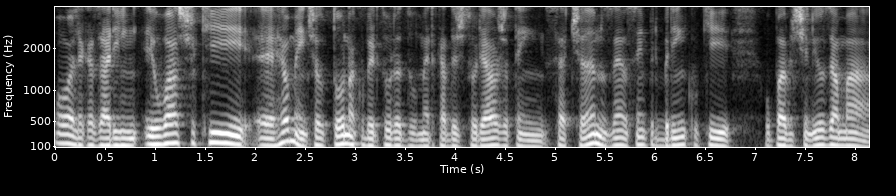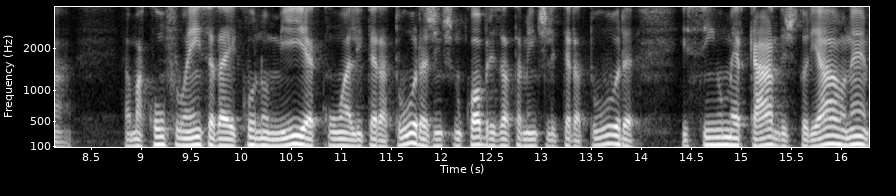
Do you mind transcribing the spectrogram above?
Olha, Casarim, eu acho que é, realmente eu estou na cobertura do mercado editorial já tem sete anos, né? Eu sempre brinco que o Publishing News é uma, uma confluência da economia com a literatura. A gente não cobre exatamente literatura, e sim o mercado editorial, né?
